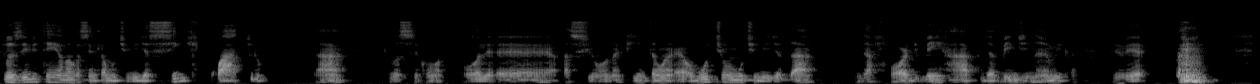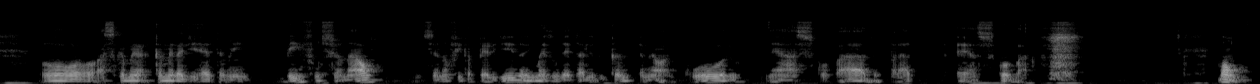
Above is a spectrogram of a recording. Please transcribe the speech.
Inclusive tem a nova central multimídia Sync 4, tá? Que você olha, é, aciona aqui. Então é a última multimídia da, da Ford, bem rápida, bem dinâmica. Você vê o, as câmera, câmera de ré também bem funcional, você não fica perdido. E mais um detalhe do câmbio também, ó, couro, né, aço escovado, prato, é, aço escovado. Bom,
